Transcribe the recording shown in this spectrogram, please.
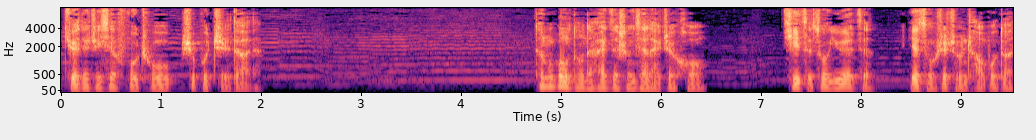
觉得这些付出是不值得的。他们共同的孩子生下来之后，妻子坐月子也总是争吵不断。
